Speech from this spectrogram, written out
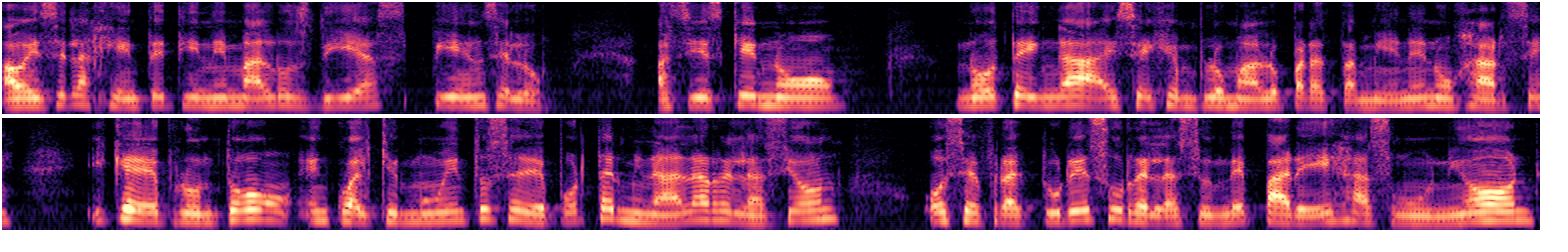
A veces la gente tiene malos días, piénselo. Así es que no, no tenga ese ejemplo malo para también enojarse y que de pronto en cualquier momento se dé por terminada la relación o se fracture su relación de pareja, su unión,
